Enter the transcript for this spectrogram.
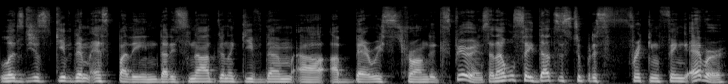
let's just give them espadin that is not gonna give them uh, a very strong experience. And I will say that's the stupidest freaking thing ever.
